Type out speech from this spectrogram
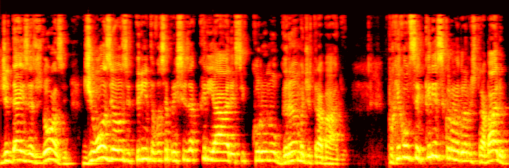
de 10 às 11, de 11 às 11h30? Você precisa criar esse cronograma de trabalho. Porque quando você cria esse cronograma de trabalho,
